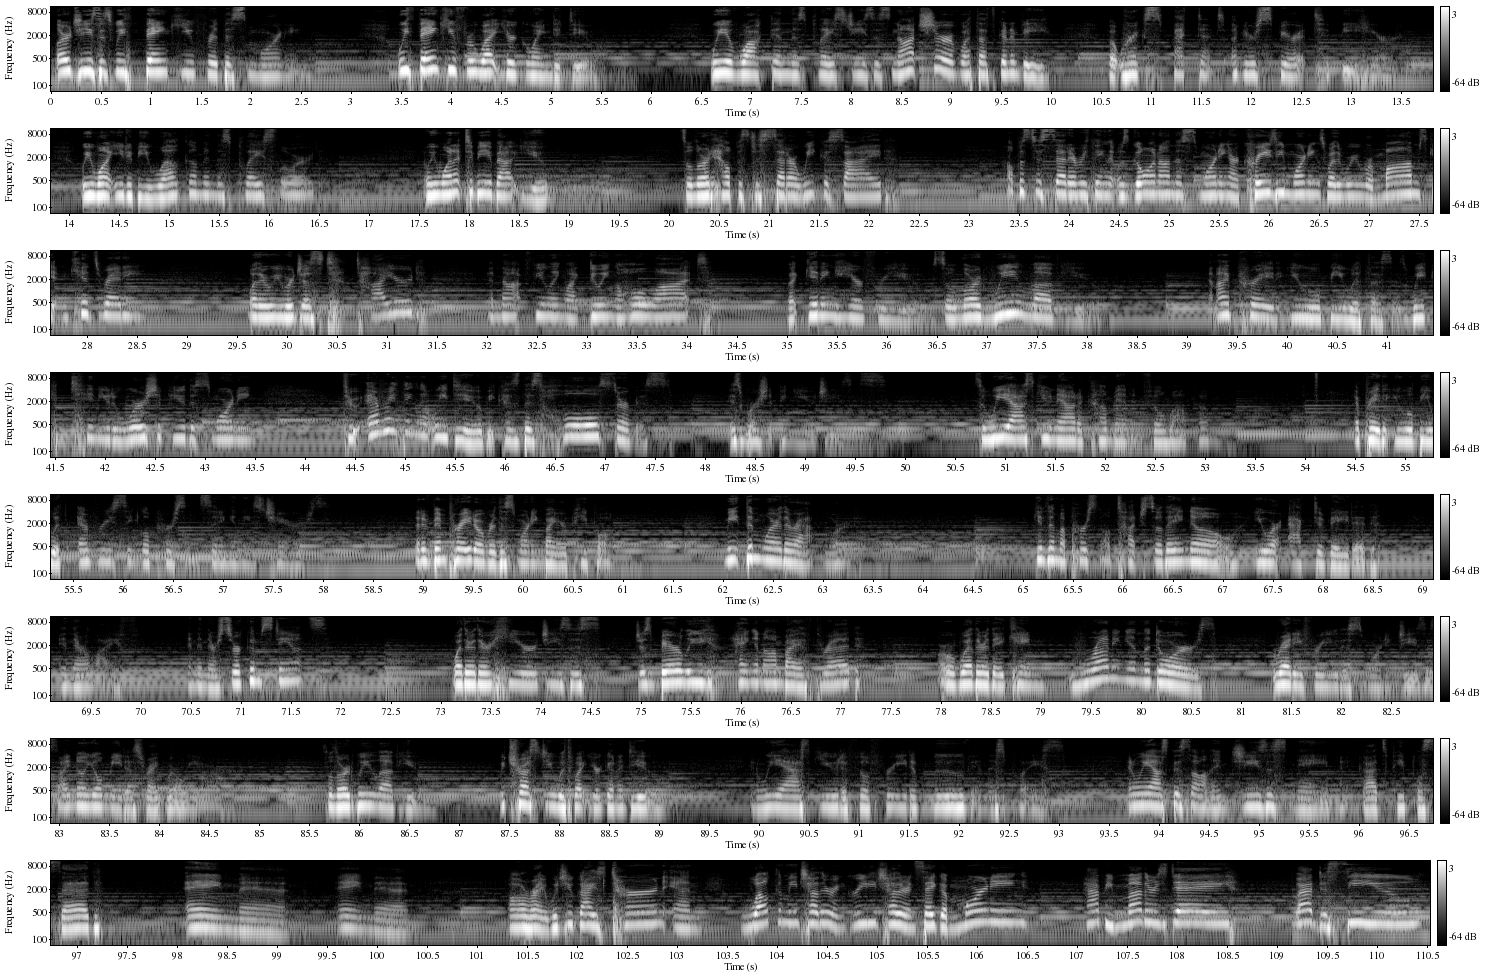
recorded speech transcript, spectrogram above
Lord Jesus, we thank you for this morning. We thank you for what you're going to do. We have walked in this place, Jesus, not sure of what that's going to be, but we're expectant of your spirit to be here. We want you to be welcome in this place, Lord. And we want it to be about you. So, Lord, help us to set our week aside. Help us to set everything that was going on this morning, our crazy mornings, whether we were moms getting kids ready, whether we were just tired and not feeling like doing a whole lot, but getting here for you. So, Lord, we love you. And I pray that you will be with us as we continue to worship you this morning through everything that we do, because this whole service is worshiping you, Jesus. So we ask you now to come in and feel welcome. I pray that you will be with every single person sitting in these chairs that have been prayed over this morning by your people. Meet them where they're at, Lord. Give them a personal touch so they know you are activated in their life and in their circumstance. Whether they're here, Jesus, just barely hanging on by a thread, or whether they came running in the doors ready for you this morning, Jesus. I know you'll meet us right where we are. So, Lord, we love you. We trust you with what you're going to do. And we ask you to feel free to move in this place. And we ask this all in Jesus' name. And God's people said, Amen. Amen. All right, would you guys turn and welcome each other and greet each other and say good morning? Happy Mother's Day. Glad to see you.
